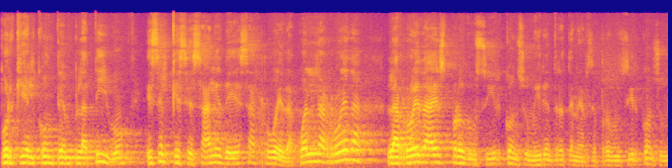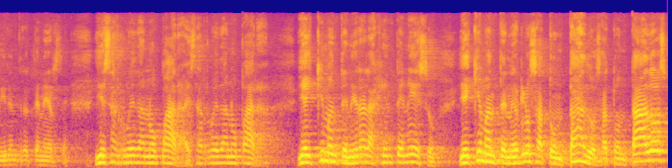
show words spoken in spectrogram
Porque el contemplativo es el que se sale de esa rueda. ¿Cuál es la rueda? La rueda es producir, consumir, entretenerse, producir, consumir, entretenerse. Y esa rueda no para, esa rueda no para. Y hay que mantener a la gente en eso. Y hay que mantenerlos atontados, atontados,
